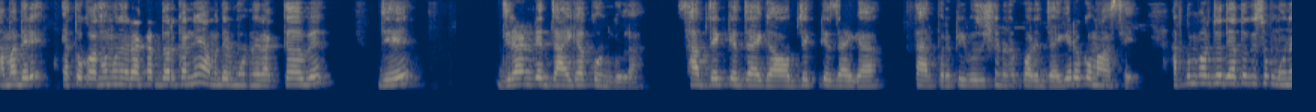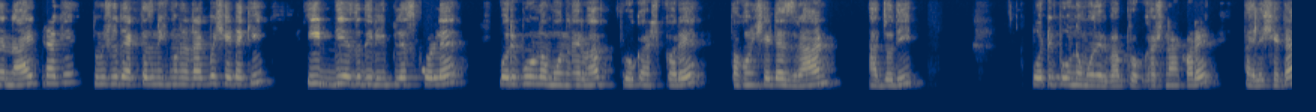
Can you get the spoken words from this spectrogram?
আমাদের এত কথা মনে রাখার দরকার নেই। আমাদের মনে রাখতে হবে যে জিরান্ডের জায়গা কোনগুলা? সাবজেক্টের জায়গা অবজেক্টের জায়গা তারপরে প্রিপোজিশনের পরের জায়গা এরকম আছে। আর তোমার যদি এত কিছু মনে নাই থাকে তুমি শুধু একটা জিনিস মনে রাখবে সেটা কি? ইট দিয়ে যদি রিপ্লেস করলে পরিপূর্ণ মনের ভাব প্রকাশ করে তখন সেটা রান আর যদি পরিপূর্ণ মনের ভাব প্রকাশ না করে তাহলে সেটা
